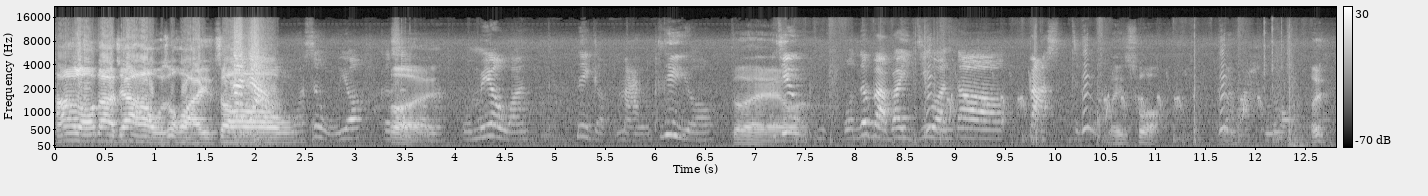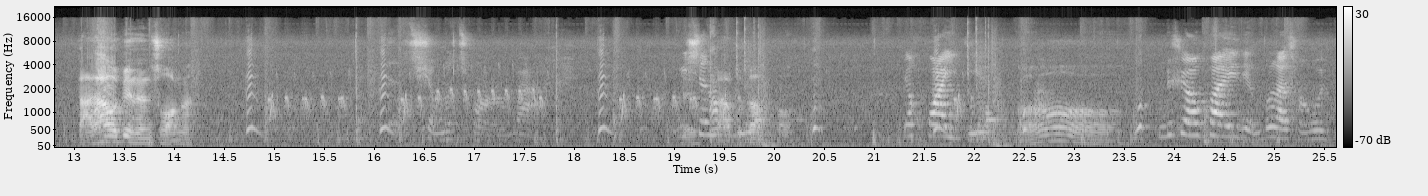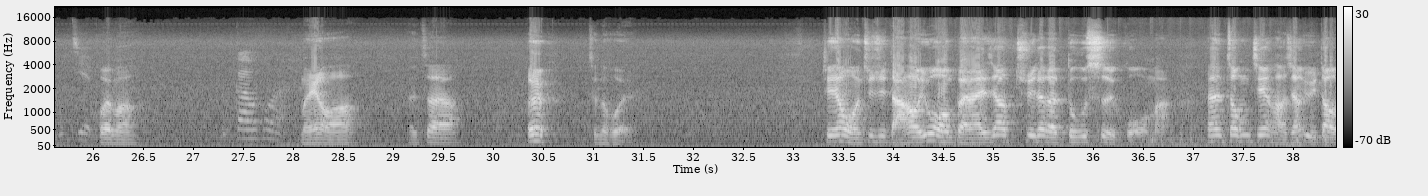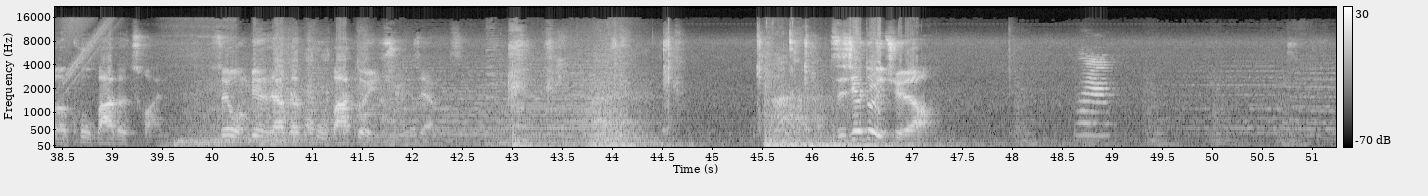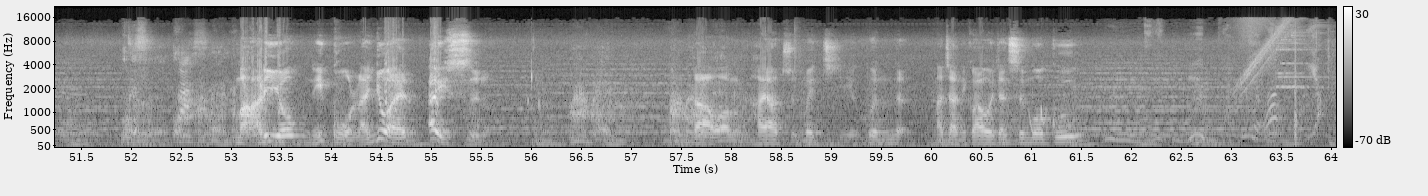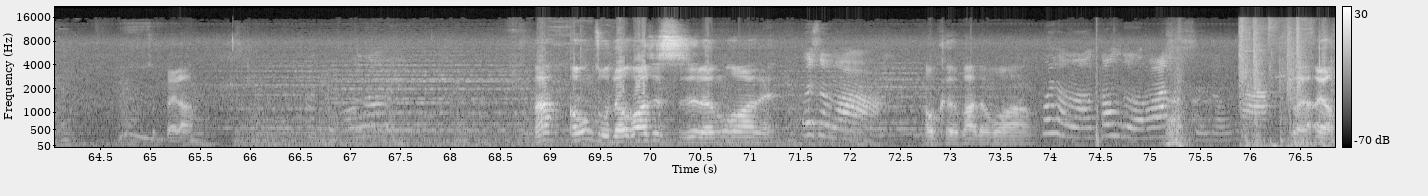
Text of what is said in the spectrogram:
Hello，大家好，我是怀中。大家好，我是无忧。可是我们我没有玩那个马里哦，对已经哦，我的爸爸已经玩到大师这个。没错。哎，打他会变成床啊。什么床吧？哎医生打不到哦。要快一点，哦，你必须要快一点，不然床会不见。会吗？应该会。没有啊，还在啊。哎，真的会。今天我们继续打号，因为我们本来要去那个都市国嘛，但是中间好像遇到了库巴的船，所以我们变成要跟库巴对决这样子。直接对决哦。马里欧，你果然又来碍事了。大王他要准备结婚了，他叫你乖回家吃蘑菇。准备了啊！公主的花是食人花呢，为什么？好可怕的花。为什么公主的花是食人花？对啊，哎呦，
